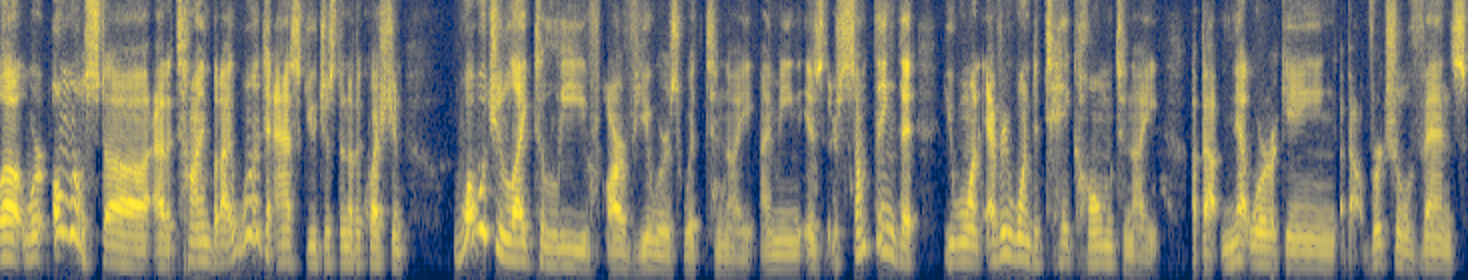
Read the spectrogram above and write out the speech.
uh, we're almost uh, out of time, but I wanted to ask you just another question. What would you like to leave our viewers with tonight? I mean, is there something that you want everyone to take home tonight about networking, about virtual events?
